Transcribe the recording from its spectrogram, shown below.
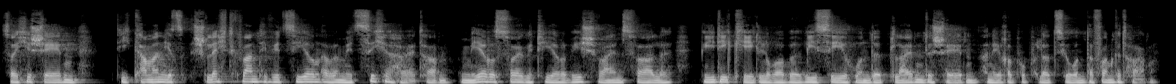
Solche Schäden, die kann man jetzt schlecht quantifizieren, aber mit Sicherheit haben Meeressäugetiere wie Schweinswale, wie die Kegelrobbe, wie Seehunde bleibende Schäden an ihrer Population davongetragen.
